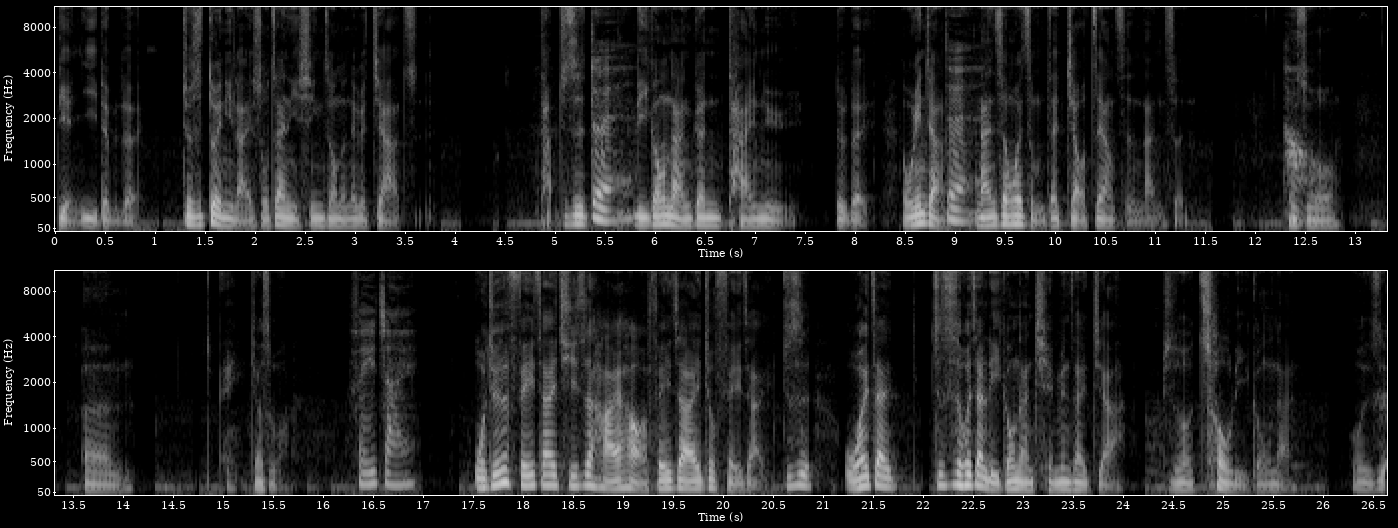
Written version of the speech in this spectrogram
贬义，对不对？就是对你来说，在你心中的那个价值，他就是对理工男跟台女。对不对？我跟你讲，对男生会怎么在叫这样子的男生？会说，嗯，哎，叫什么？肥宅。我觉得肥宅其实还好，肥宅就肥宅，就是我会在，就是会在理工男前面再加，比如说臭理工男，或者是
